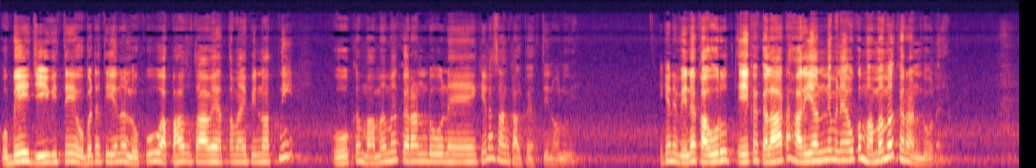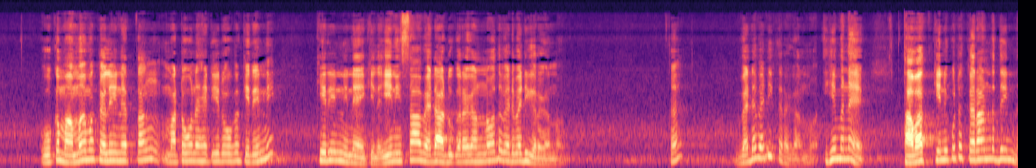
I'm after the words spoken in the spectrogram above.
ඔබේ ජීවිතයේ ඔබට තියෙන ලොකු අපහසුතාවයක් තමයි පින්වත්නි ඕක මමම කරන්න ඕනේ කියලා සංකල්පයක් තියෙන ඔළුවේ. ඒ කියන්නේ වෙන කවුරුත් ඒක කළාට හරියන්නේම නැහැ. ඕක මමම කරන්න ඕනේ. ඕක මමම කළේ නැත්නම් මට ඕන හැටියට ඕක කෙරෙන්නේ කෙරෙන්නේ නැහැ කියලා. ඒ නිසා වැඩ අඩු කරගන්නවද වැඩ වැඩි කරගන්නවද? ඈ වැඩ වැඩි කරගන්නවා. එහෙම නැහැ. තවත් කෙනෙකුට කරන්න දෙන්න.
